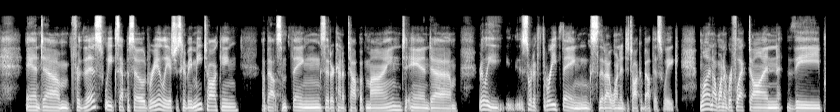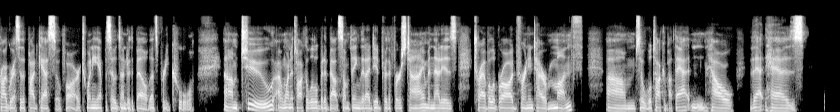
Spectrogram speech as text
And um, for this week's episode, really, it's just going to be me talking about some things that are kind of top of mind and um, really sort of three things that I wanted to talk about this week. One, I want to reflect on the progress of the podcast so far 20 episodes under the belt. That's pretty cool. Um, two, I want to talk a little bit about something that I did for the first time, and that is travel abroad for an entire month. Um, so we'll talk about that and how that has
